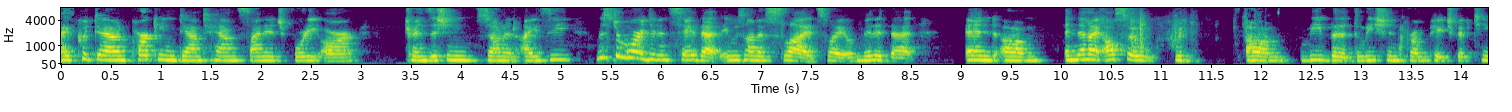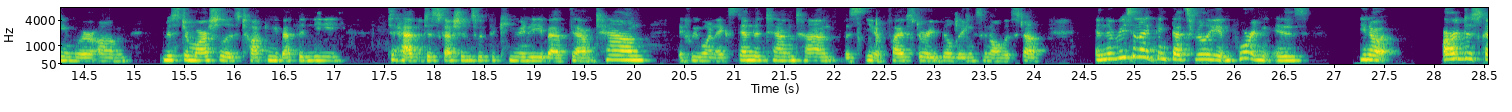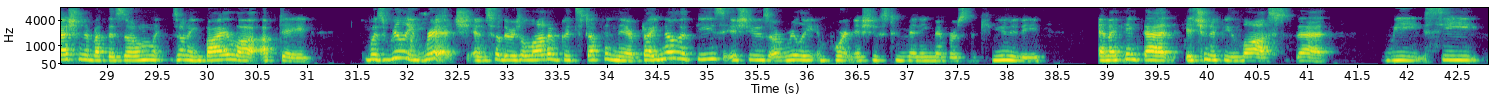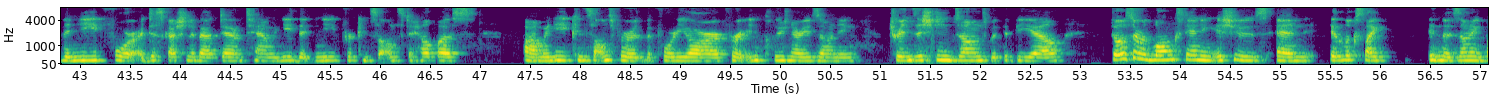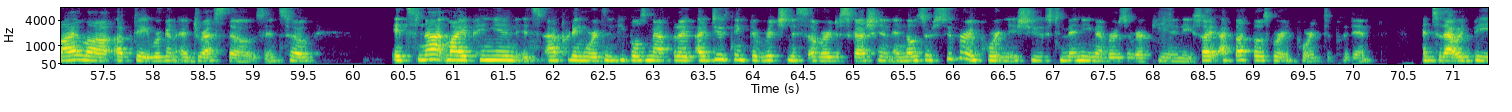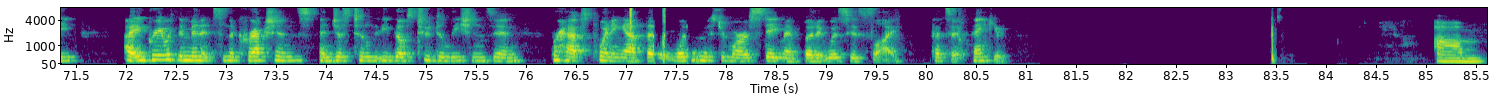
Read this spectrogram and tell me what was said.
I put down parking downtown signage 40R, transition zone and IZ. Mr. Moore didn't say that. It was on his slide, so I omitted that. And um, and then I also would um, leave the deletion from page 15 where um, Mr. Marshall is talking about the need to have discussions with the community about downtown, if we want to extend the downtown, this you know five-story buildings and all this stuff. And the reason I think that's really important is, you know, our discussion about the zone, zoning bylaw update was really rich. And so there's a lot of good stuff in there. But I know that these issues are really important issues to many members of the community. And I think that it shouldn't be lost that we see the need for a discussion about downtown. We need the need for consultants to help us. Um, we need consultants for the 40R, for inclusionary zoning, transition zones with the BL. Those are longstanding issues. And it looks like in the zoning bylaw update, we're going to address those. And so it's not my opinion, it's not putting words in people's mouth, but I, I, do think the richness of our discussion, and those are super important issues to many members of our community. So I, I thought those were important to put in. And so that would be, I agree with the minutes and the corrections, and just to leave those two deletions in, perhaps pointing out that it wasn't Mr. Morris' statement, but it was his slide. That's it. Thank you. Um,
